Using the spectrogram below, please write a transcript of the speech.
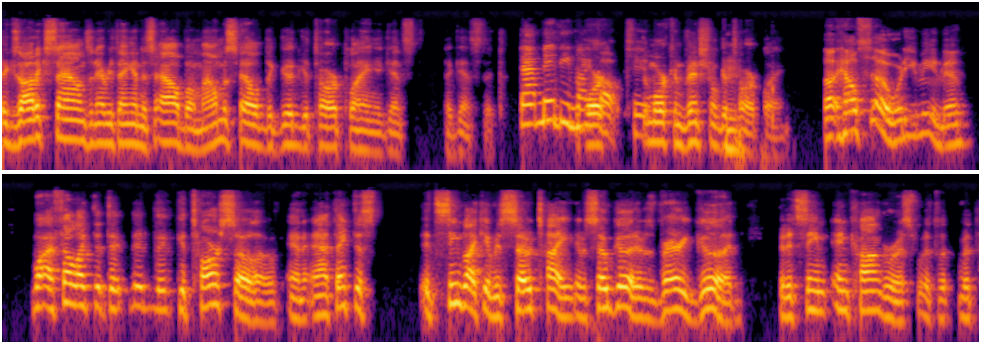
exotic sounds and everything in this album, I almost held the good guitar playing against against it. That may be my Or fault too. the more conventional guitar playing. Uh, how so? What do you mean, man? Well, I felt like that the, the, the guitar solo, and, and I think this, it seemed like it was so tight. It was so good. It was very good, but it seemed incongruous with with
